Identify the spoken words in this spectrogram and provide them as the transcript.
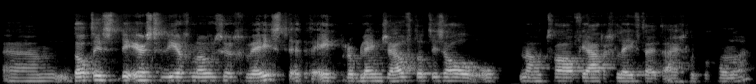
Um, dat is de eerste diagnose geweest. Het eetprobleem zelf, dat is al op nou, 12-jarige leeftijd eigenlijk begonnen.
